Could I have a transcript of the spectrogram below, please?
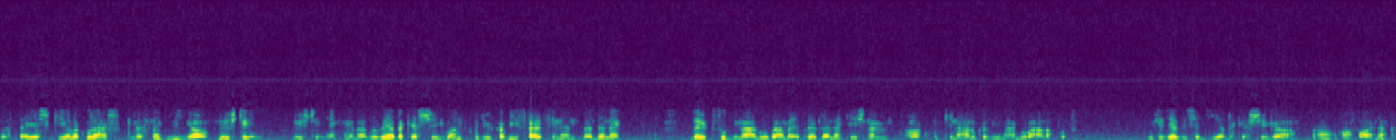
az a teljes kialakulás lesznek, míg a nőstény, nőstényeknél az az érdekesség van, hogy ők a vízfelszínen vedlenek, de ők szubimágóvá vedlenek, és nem alakul ki náluk az imágó állapot. Úgyhogy ez is egy érdekesség a, a, a fajnak.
